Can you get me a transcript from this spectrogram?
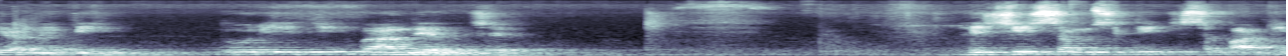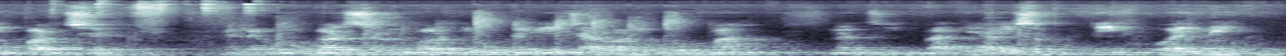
એ અને બી. દોરીથી બાંધેલ છે. લીસી સમસિદ્ધિ સપાટી પર છે. એટલે હું ઘર્ષણ બળ કેવું કંઈ વિચારવાનું ગ્રુપમાં નથી. બાકી આવી સપાટી હોય નહીં.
